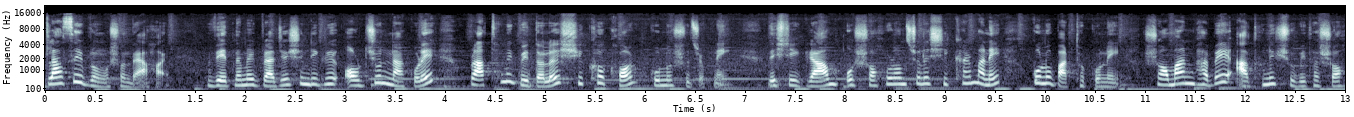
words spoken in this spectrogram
ক্লাসেই প্রমোশন দেওয়া হয়। ভিয়েতনামে গ্র্যাজুয়েশন ডিগ্রি অর্জন না করে প্রাথমিক বিদ্যালয়ে শিক্ষক হওয়ার কোনো সুযোগ নেই। দেশটির গ্রাম ও শহর অঞ্চলের শিক্ষার মানে কোনো পার্থক্য নেই। সমানভাবে আধুনিক সুবিধা সহ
